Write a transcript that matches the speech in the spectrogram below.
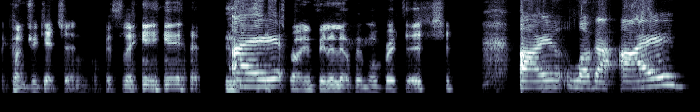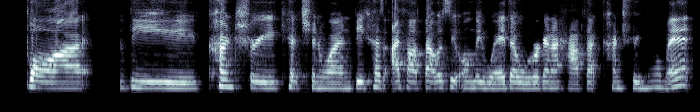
the country kitchen, obviously. I try and feel a little bit more British. I love that. I bought the country kitchen one because I thought that was the only way that we were gonna have that country moment.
